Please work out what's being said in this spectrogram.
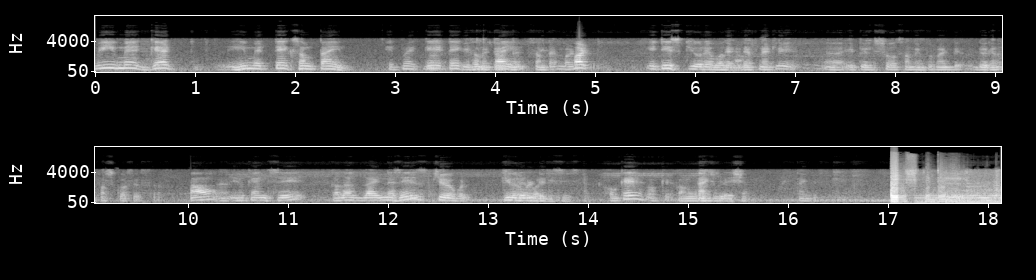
we may get he may take some time it may No, take it some may time some time, but, but it is curable de- now. definitely uh, it will show some improvement during the first courses. Sir. now uh, you can say color blindness It is is curable. curable disease. disease okay Okay. Thank you. congratulations Thank you.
